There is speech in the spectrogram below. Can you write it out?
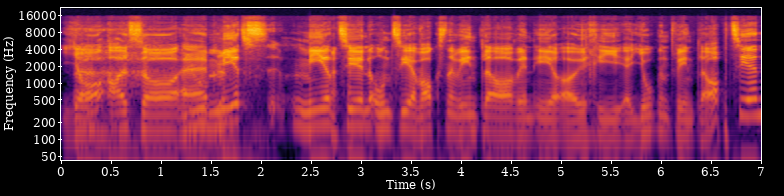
Ja also äh, wir, wir ziehen unsere Erwachsenenwindel an, wenn ihr eure äh, Jugendwindel abzieht.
